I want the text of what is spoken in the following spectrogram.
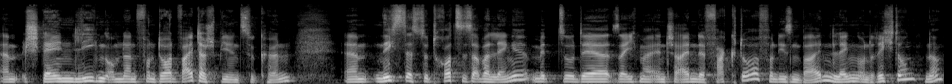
ähm, Stellen liegen, um dann von dort weiterspielen zu können. Ähm, nichtsdestotrotz ist aber Länge mit so der, sag ich mal, entscheidende Faktor von diesen beiden, Längen und Richtung. Ne?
